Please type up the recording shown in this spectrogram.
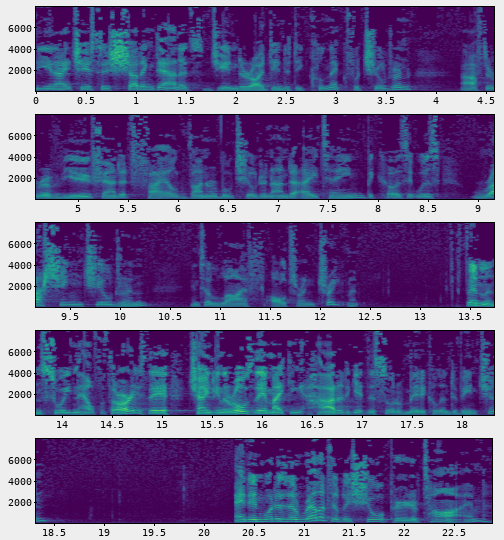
the NHS is shutting down its gender identity clinic for children after a review found it failed vulnerable children under 18 because it was rushing children into life altering treatment. Finland, Sweden health authorities, they're changing the rules. They're making it harder to get this sort of medical intervention. And in what is a relatively short period of time,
